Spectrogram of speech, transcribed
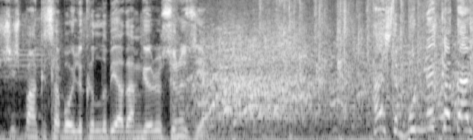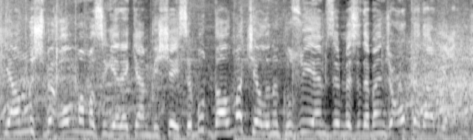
şişman kısa boylu kıllı bir adam görürsünüz ya. Ha işte bu ne kadar yanlış ve olmaması gereken bir şeyse bu Dalmaçyalı'nın kuzuyu emzirmesi de bence o kadar yanlış.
